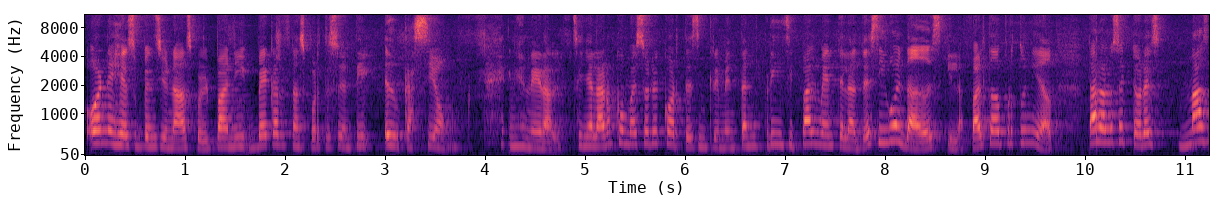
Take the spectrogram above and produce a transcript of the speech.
ONG subvencionadas por el PANI, becas de transporte estudiantil, educación en general. Señalaron cómo estos recortes incrementan principalmente las desigualdades y la falta de oportunidad para los sectores más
